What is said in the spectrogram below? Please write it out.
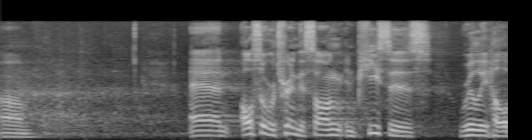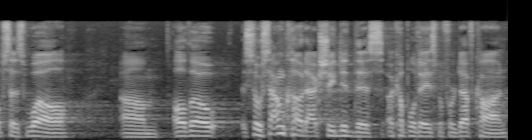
Um, and also returning the song in pieces really helps as well. Um, although so SoundCloud actually did this a couple days before DEF CON,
